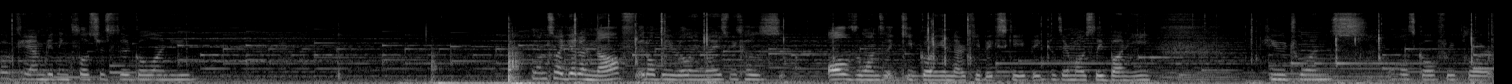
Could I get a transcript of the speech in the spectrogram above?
Okay, I'm getting closer to the goal I need. Once I get enough, it'll be really nice because all of the ones that keep going in there keep escaping because they're mostly bunny. Huge ones. Let's go free plort.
